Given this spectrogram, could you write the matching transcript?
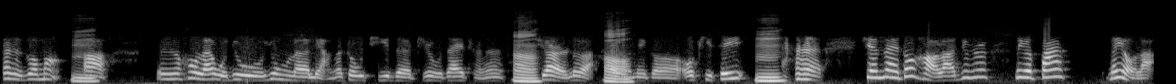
开始做梦嗯啊。嗯，后来我就用了两个周期的植物甾醇，啊，雪尔乐，还有那个 O P C。嗯，现在都好了，就是那个斑没有了。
